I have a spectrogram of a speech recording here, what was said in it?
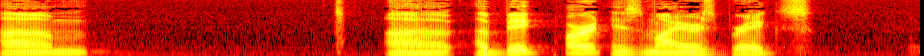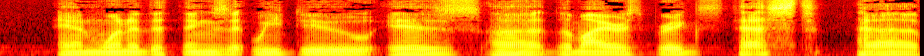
um, uh, a big part is Myers Briggs. And one of the things that we do is uh, the Myers Briggs test. Uh,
